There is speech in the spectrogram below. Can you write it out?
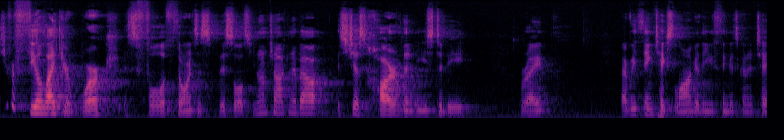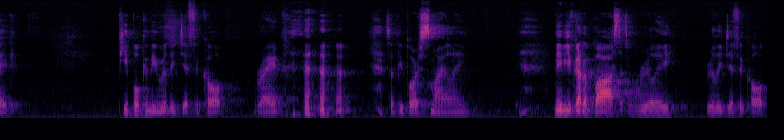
Do you ever feel like your work is full of thorns and thistles? You know what I'm talking about? It's just harder than it used to be, right? Everything takes longer than you think it's going to take. People can be really difficult, right? Some people are smiling. Maybe you've got a boss that's really, really difficult.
